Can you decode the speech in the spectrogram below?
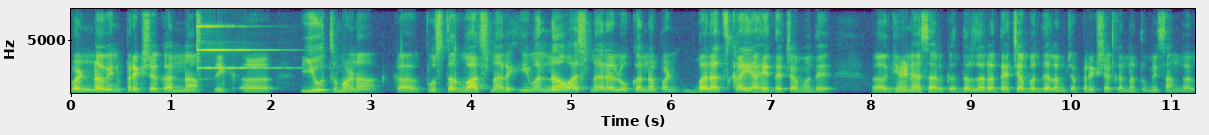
पण नवीन प्रेक्षकांना एक यूथ म्हणा का पुस्तक वाचणारे इवन न वाचणाऱ्या लोकांना पण बरंच काही आहे त्याच्यामध्ये घेण्यासारखं. तर जरा त्याच्याबद्दल आमच्या प्रेक्षकांना तुम्ही सांगाल.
